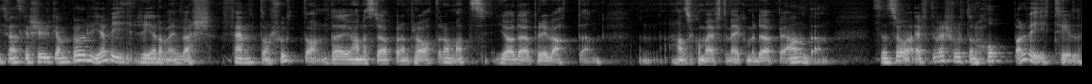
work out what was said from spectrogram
I Svenska kyrkan börjar vi redan med vers 15-17 där Johannes döparen pratar om att jag döper i vatten, men han som kommer efter mig kommer döpa i anden. Sen så efter vers 17 hoppar vi till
